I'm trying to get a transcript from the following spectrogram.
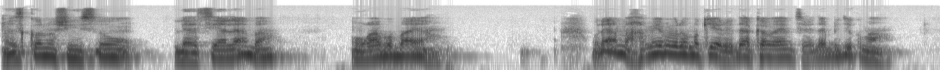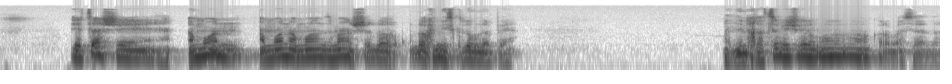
אז כל מה שניסו להציע לאבא, הוא ראה בו בעיה. אולי היה מחמיר ולא מכיר, יודע קו האמצע, יודע בדיוק מה. יצא שהמון המון המון זמן שלא לא הכניס כלום לפה. אז נלחצו בשבילו, אמרו לא, הכל בסדר.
